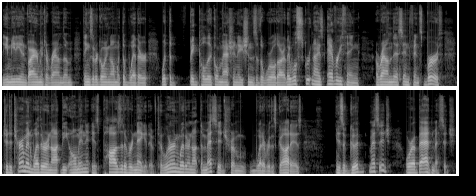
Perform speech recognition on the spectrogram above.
the immediate environment around them, things that are going on with the weather, what the big political machinations of the world are. They will scrutinize everything around this infant's birth to determine whether or not the omen is positive or negative, to learn whether or not the message from whatever this god is is a good message or a bad message.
